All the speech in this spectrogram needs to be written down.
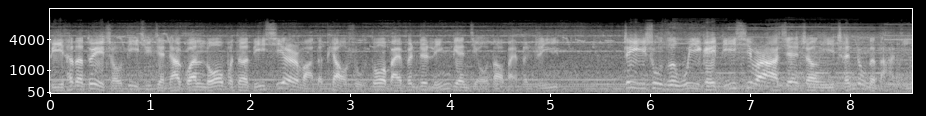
比他的对手地区检察官罗伯特·迪希尔瓦的票数多百分之零点九到百分之一。这一数字无疑给迪希尔瓦先生以沉重的打击，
